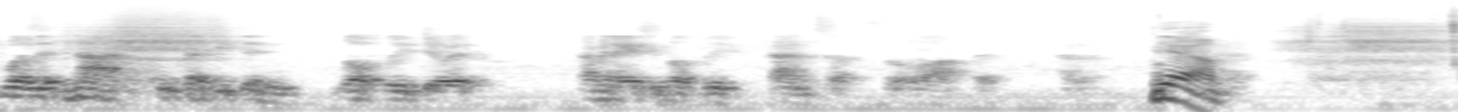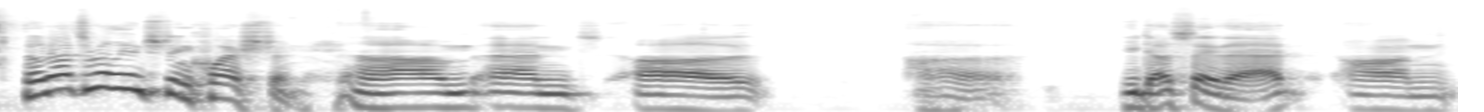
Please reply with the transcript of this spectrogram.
was it not because he didn't willfully do it I mean, I guess he willfully got himself to the law, but I don't know. Yeah. No, that's a really interesting question. Um, and uh, uh, he does say that. Um,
